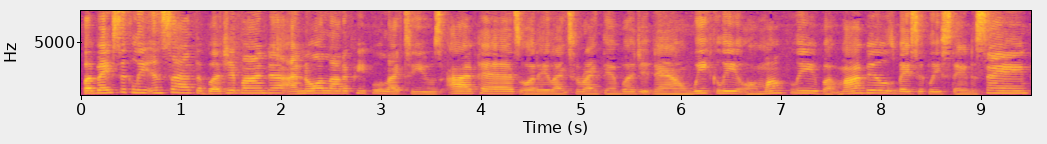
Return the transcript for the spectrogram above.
But basically inside the budget binder, I know a lot of people like to use iPads or they like to write their budget down weekly or monthly, but my bills basically stay the same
